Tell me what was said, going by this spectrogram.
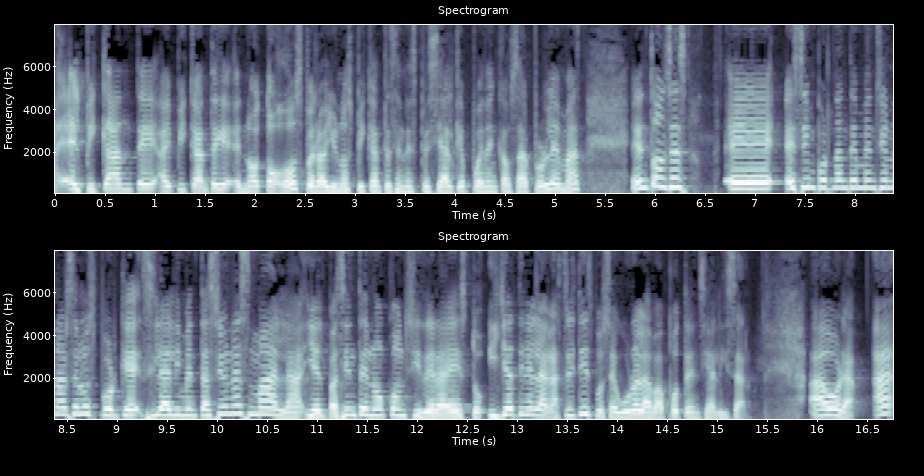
el picante, hay picante, no todos, pero hay unos picantes en especial que pueden causar problemas. Entonces, es importante mencionárselos porque si la alimentación es mala y el paciente no considera esto y ya tiene la gastritis, pues seguro la va a potencializar. Ahora, ah,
